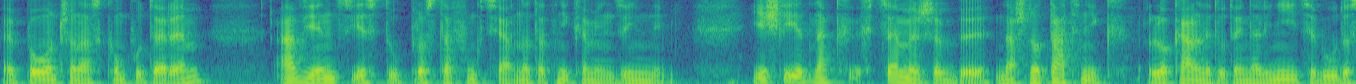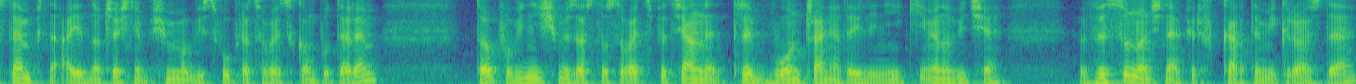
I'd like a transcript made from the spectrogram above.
e, połączona z komputerem, a więc jest tu prosta funkcja notatnika między innymi. Jeśli jednak chcemy, żeby nasz notatnik lokalny tutaj na linijce był dostępny, a jednocześnie byśmy mogli współpracować z komputerem, to powinniśmy zastosować specjalny tryb włączania tej linijki, mianowicie wysunąć najpierw kartę microSD,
